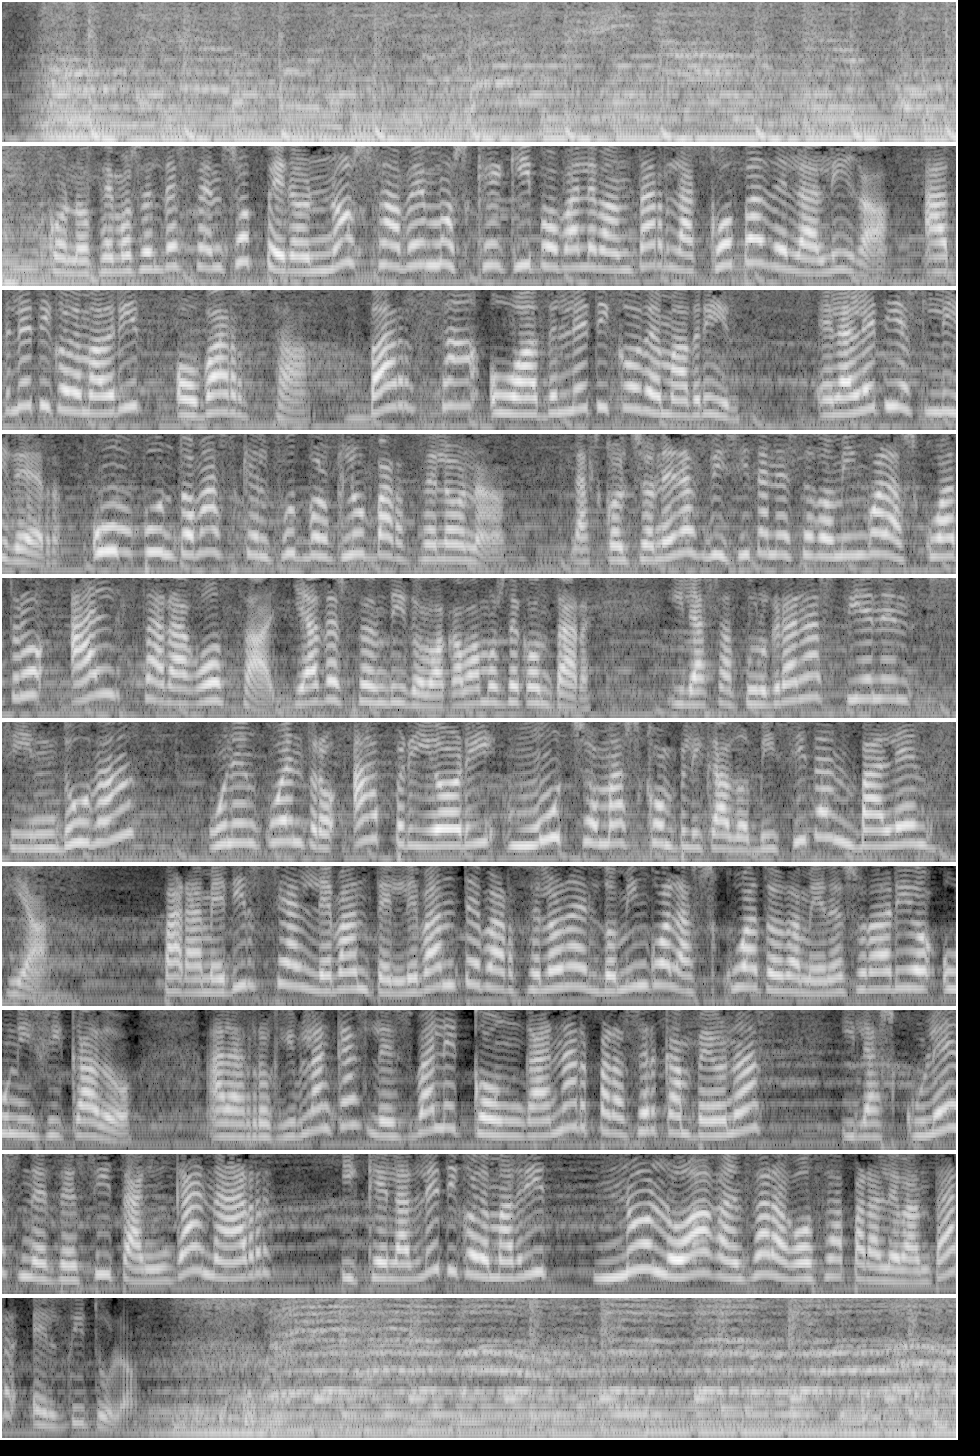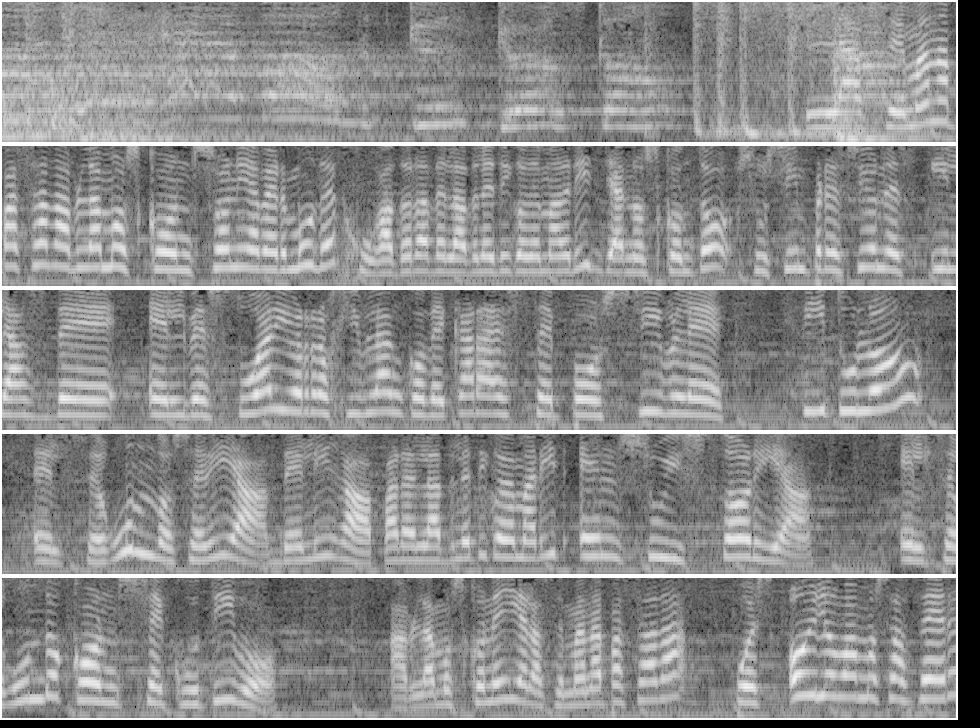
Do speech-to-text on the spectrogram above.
Conocemos el descenso, pero no sabemos qué equipo va a levantar la Copa de la Liga. Atlético de Madrid o Barça. Barça o Atlético de Madrid. El Atleti es líder, un punto más que el Fútbol Club Barcelona. Las colchoneras visitan este domingo a las 4 al Zaragoza, ya descendido, lo acabamos de contar. Y las azulgranas tienen, sin duda, un encuentro a priori mucho más complicado. Visitan Valencia para medirse al Levante. Levante Barcelona el domingo a las 4 también, es horario unificado. A las rojiblancas les vale con ganar para ser campeonas y las culés necesitan ganar y que el Atlético de Madrid no lo haga en Zaragoza para levantar el título. La semana pasada hablamos con Sonia Bermúdez, jugadora del Atlético de Madrid, ya nos contó sus impresiones y las de el vestuario rojiblanco de cara a este posible título. El segundo sería de liga para el Atlético de Madrid en su historia, el segundo consecutivo. Hablamos con ella la semana pasada, pues hoy lo vamos a hacer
